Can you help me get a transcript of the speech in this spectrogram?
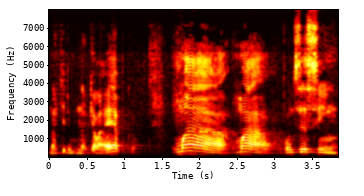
naquele, naquela época, uma, uma, vamos dizer assim,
